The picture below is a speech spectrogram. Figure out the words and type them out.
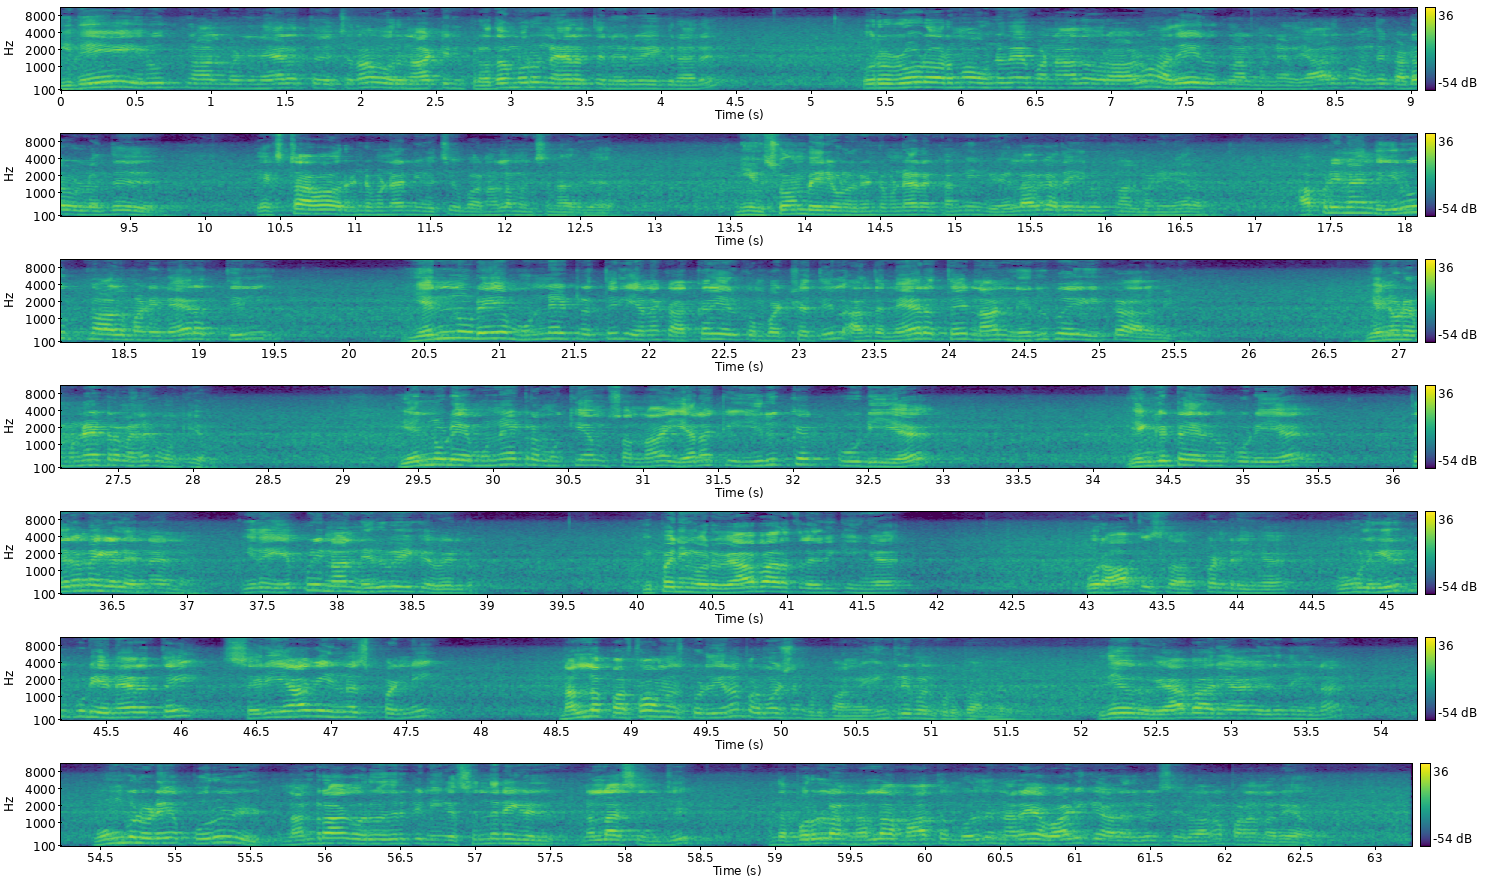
இதே இருபத்தி நாலு மணி நேரத்தை வச்சுனா ஒரு நாட்டின் பிரதமரும் நேரத்தை நிர்வகிக்கிறாரு. ஒரு ரோடோரமாக ஒன்றுமே பண்ணாத ஒரு ஆளும் அதே இருபத்தி நாலு மணி நேரம். யாருக்கும் வந்து கடவுள் வந்து எக்ஸ்ட்ராவாக ஒரு ரெண்டு மணி நேரம் நீ வச்சுப்பா நல்ல மனுஷனாக இருக்கு. நீ சோம்பேறி உனக்கு ரெண்டு மணி நேரம் கம்மிங்க எல்லாருக்கும் அதே இருபத்தி நாலு மணி நேரம். அப்படின்னா இந்த இருபத்தி நாலு மணி நேரத்தில் என்னுடைய முன்னேற்றத்தில் எனக்கு அக்கறை இருக்கும் பட்சத்தில் அந்த நேரத்தை நான் நிர்வகிக்க ஆரம்பிக்கிறேன். என்னுடைய முன்னேற்றம் எனக்கு முக்கியம். என்னுடைய முன்னேற்றம் முக்கியம் சொன்னால் எனக்கு இருக்கக்கூடிய எங்கிட்ட இருக்கக்கூடிய திறமைகள் என்னென்ன இதை எப்படி நான் நிர்வகிக்க வேண்டும்? இப்போ நீங்கள் ஒரு வியாபாரத்தில் இருக்கீங்க ஒரு ஆஃபீஸில் ஒர்க் பண்ணுறீங்க உங்களுக்கு இருக்கக்கூடிய நேரத்தை சரியாக இன்வெஸ்ட் பண்ணி நல்ல பர்ஃபார்மன்ஸ் கொடுத்தீங்கன்னா ப்ரமோஷன் கொடுப்பாங்க இன்க்ரிமெண்ட் கொடுப்பாங்க. இதே ஒரு வியாபாரியாக இருந்தீங்கன்னா உங்களுடைய பொருள் நன்றாக வருவதற்கு நீங்கள் சிந்தனைகள் நல்லா செஞ்சு அந்த பொருளை நல்லா மாற்றும் பொழுது நிறைய வாடிக்கையாளர்கள் சேருவாங்க பணம் நிறையா வரும்.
